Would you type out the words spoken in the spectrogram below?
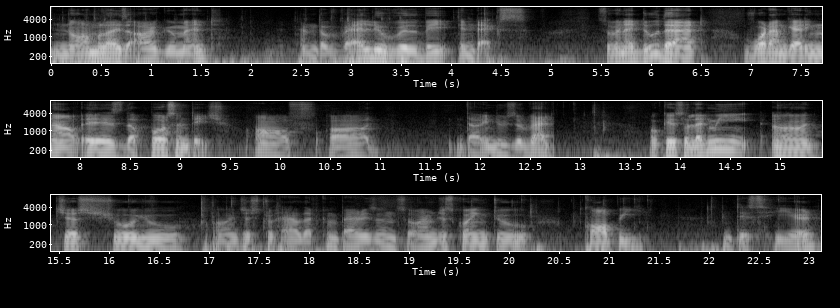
normalize argument and the value will be index. So when I do that what I'm getting now is the percentage of uh, the individual value. Okay so let me uh, just show you uh, just to have that comparison. So I'm just going to copy this here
